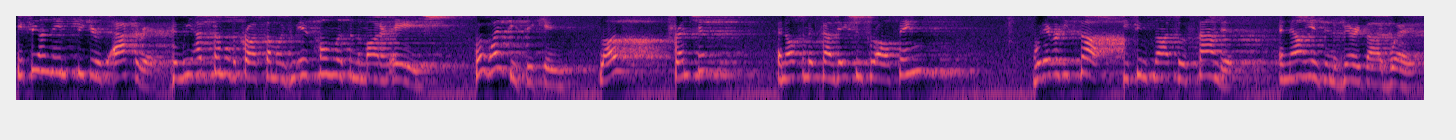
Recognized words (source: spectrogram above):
If the unnamed speaker is accurate, then we have stumbled across someone who is homeless in the modern age. What was he seeking? Love? Friendship? An ultimate foundation for all things? Whatever he sought, he seems not to have found it, and now he is in a very bad way.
